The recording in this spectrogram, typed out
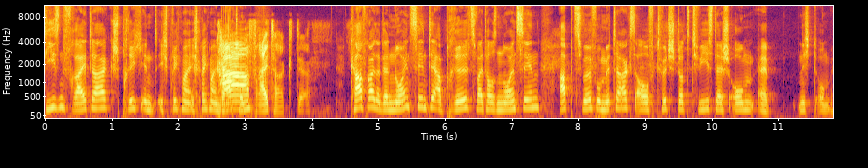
diesen Freitag, sprich, in, ich sprich mal, ich sprech mal ein Datum. Freitag, der. Karfreitag, der 19. April 2019, ab 12 Uhr mittags auf twitch.tv slash um, äh, nicht um,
